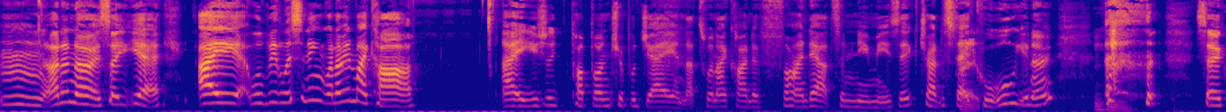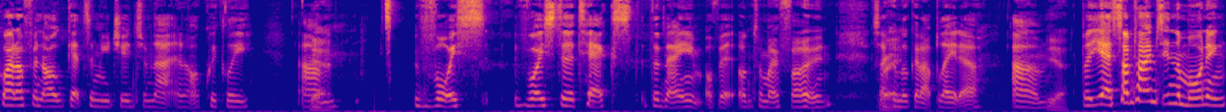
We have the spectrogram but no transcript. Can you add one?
Mm, I don't know. So yeah, I will be listening when I'm in my car. I usually pop on Triple J, and that's when I kind of find out some new music. Try to stay Right. cool, you know. so quite often I'll get some new tunes from that, and I'll quickly um, voice voice to text the name of it onto my phone, so I can look it up later. Um, Yeah. But yeah, sometimes in the morning,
